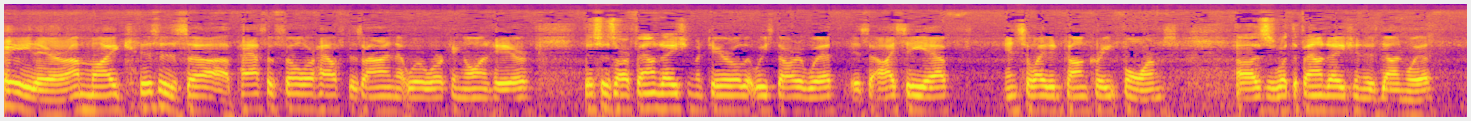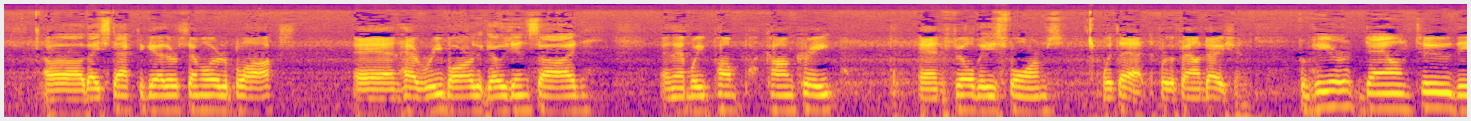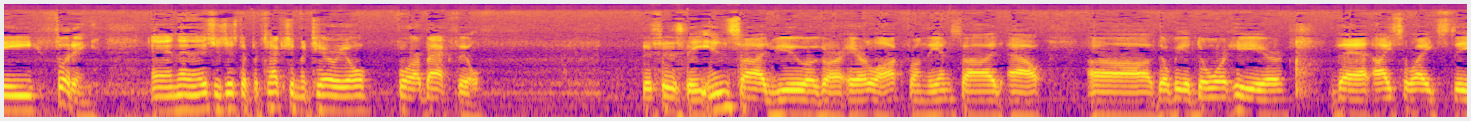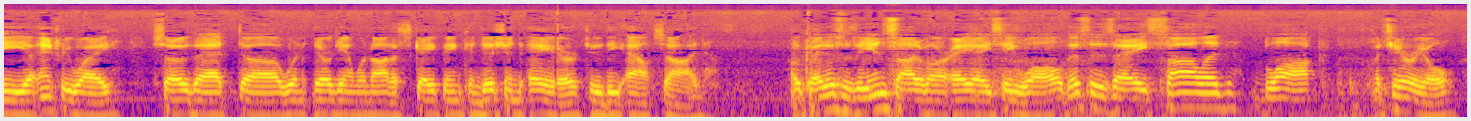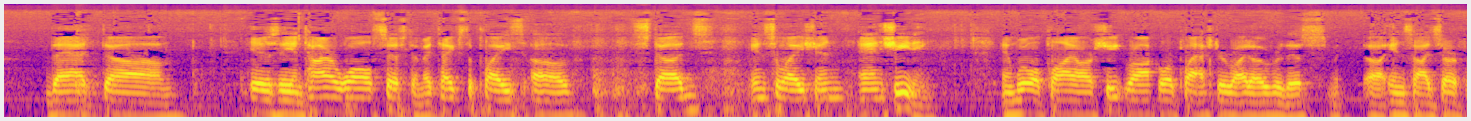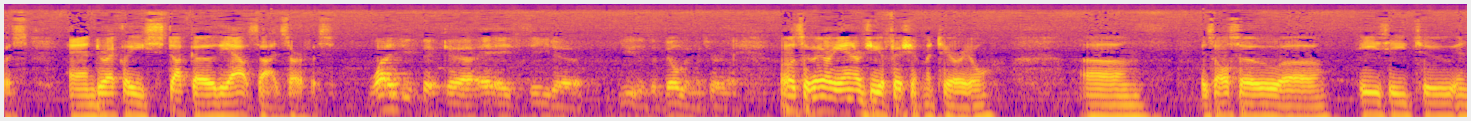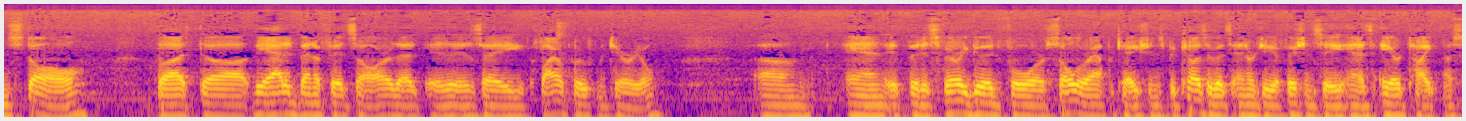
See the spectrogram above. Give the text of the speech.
Hey there, I'm Mike. This is uh, a passive solar house design that we're working on here. This is our foundation material that we started with. It's ICF, insulated concrete forms. Uh, this is what the foundation is done with. Uh, they stack together similar to blocks and have rebar that goes inside. And then we pump concrete and fill these forms with that for the foundation. From here down to the footing. And then this is just a protection material for our backfill. This is the inside view of our airlock from the inside out. Uh, there'll be a door here that isolates the uh, entryway so that uh, we're, there again we're not escaping conditioned air to the outside. Okay, this is the inside of our AAC wall. This is a solid block material that um, is the entire wall system. It takes the place of studs, insulation, and sheeting. And we'll apply our sheetrock or plaster right over this uh, inside surface and directly stucco the outside surface. Why did you pick uh, AAC to use as a building material? Well, it's a very energy efficient material. Um, it's also uh, easy to install, but uh, the added benefits are that it is a fireproof material, um, and it, but it's very good for solar applications because of its energy efficiency and its air tightness.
